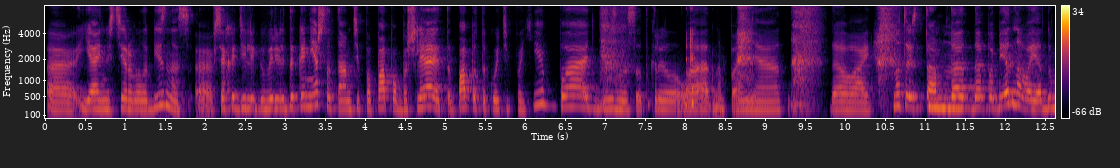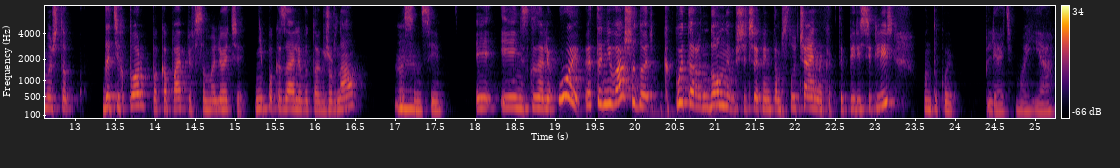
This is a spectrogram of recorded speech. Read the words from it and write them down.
А, я инвестировала в бизнес, а, все ходили и говорили, да, конечно, там, типа, папа башляет, а папа такой, типа, ебать, бизнес открыл, ладно, понятно, давай. Ну, то есть там угу. до, до победного, я думаю, что до тех пор, пока папе в самолете не показали вот так журнал mm-hmm. SNC, и, и не сказали, ой, это не ваша дочь, какой-то рандомный вообще человек, они там случайно как-то пересеклись, он такой, блядь, моя.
